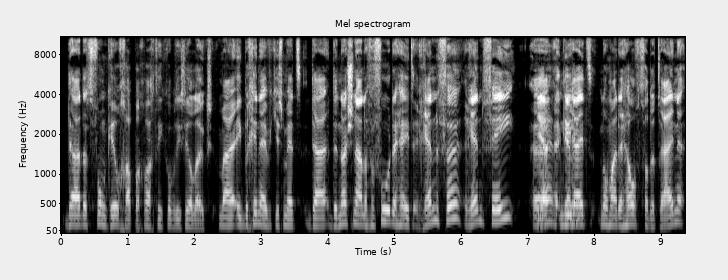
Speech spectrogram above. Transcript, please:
daar, dat vond ik heel grappig. Wacht, hier komt iets heel leuks. Maar ik begin eventjes met... Daar, de nationale vervoerder heet Renfe, Renfe. eh, Ja, en die rijdt nog maar de helft van de treinen.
